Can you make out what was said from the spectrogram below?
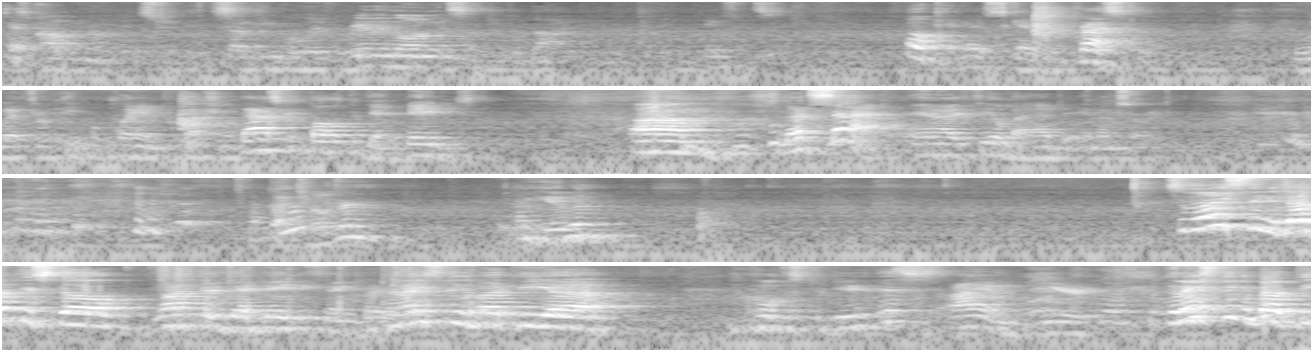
That's probably not distributed. Some people live really long and some people die. Infants. Okay, that's getting depressing. We went from people playing professional basketball to dead babies. Um, so that's sad, and I feel bad, and I'm sorry. I've got children. I'm human. So the nice thing about this, though, not the dead baby thing, but the nice thing about the uh, whole distribution, this I am weird. The nice thing about the,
